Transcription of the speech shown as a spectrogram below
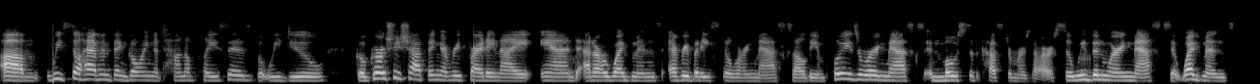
Um, we still haven't been going a ton of places, but we do go grocery shopping every Friday night. And at our Wegmans, everybody's still wearing masks. All the employees are wearing masks, and most of the customers are. So we've been wearing masks at Wegmans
